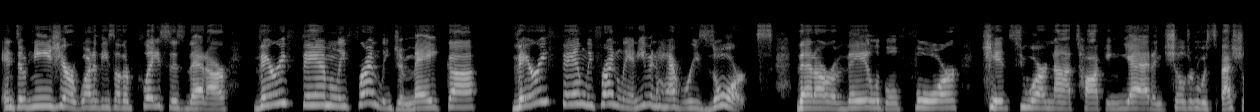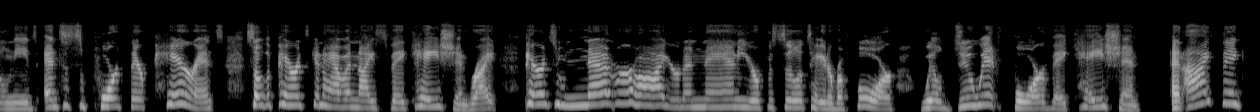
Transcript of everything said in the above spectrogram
Indonesia or one of these other places that are very family friendly, Jamaica, very family friendly and even have resorts that are available for kids who are not talking yet and children with special needs and to support their parents so the parents can have a nice vacation, right? Parents who never hired a nanny or facilitator before will do it for vacation. And I think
